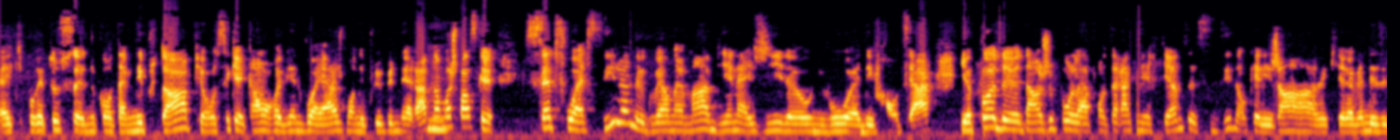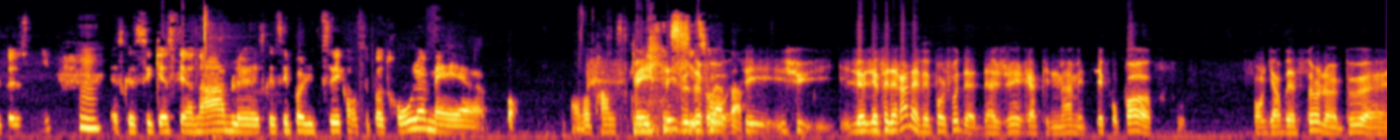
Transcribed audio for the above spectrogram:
euh, qui pourraient tous euh, nous contaminer plus tard. Puis on sait que quand on revient de voyage, on est plus vulnérable. Non, hmm. moi, je pense que cette fois-ci, là, le gouvernement a bien agi là, au niveau des frontières. Il n'y a pas d'enjeu pour la frontière américaine, ceci dit. Donc, les gens qui reviennent des États-Unis, hmm. est-ce que c'est questionnable? Est-ce que c'est politique? On ne sait pas trop, là, mais bon on va prendre ce Mais tu sais, le, le, fédéral n'avait pas le choix d'agir rapidement, mais tu sais, faut pas faut, regarder ça là, un peu, euh,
